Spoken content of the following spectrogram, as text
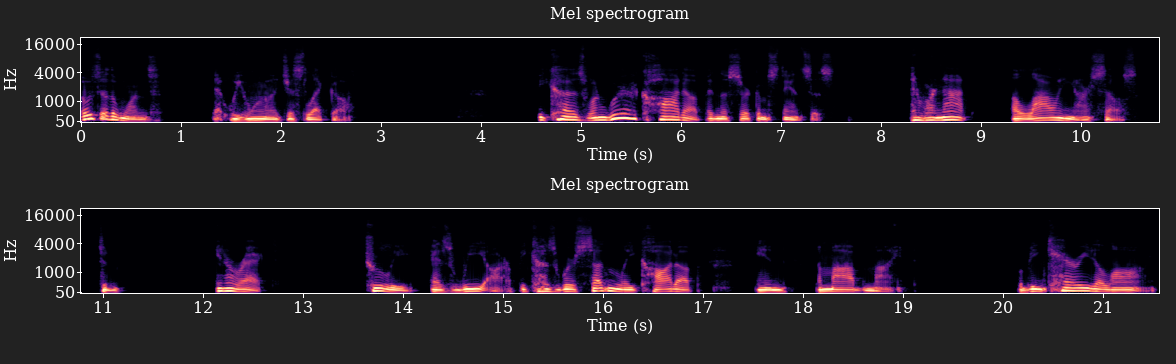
Those are the ones that we want to just let go. Because when we're caught up in the circumstances, then we're not allowing ourselves to interact truly as we are because we're suddenly caught up in the mob mind. We're being carried along.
